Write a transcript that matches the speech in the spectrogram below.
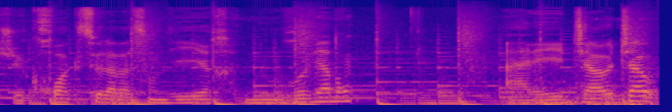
Je crois que cela va sans dire, nous reviendrons. Allez, ciao ciao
